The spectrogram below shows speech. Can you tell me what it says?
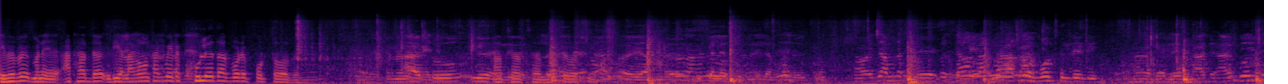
এইভাবে মানে আঠা দেওয়া দিয়ে লাগানো থাকবে এটা খুলে তারপরে পড়তে হবে। একটু ইয়ে আচ্ছা, আচ্ছা, বুঝতে পারছি। আপনি বলছেন। আমি বলছি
